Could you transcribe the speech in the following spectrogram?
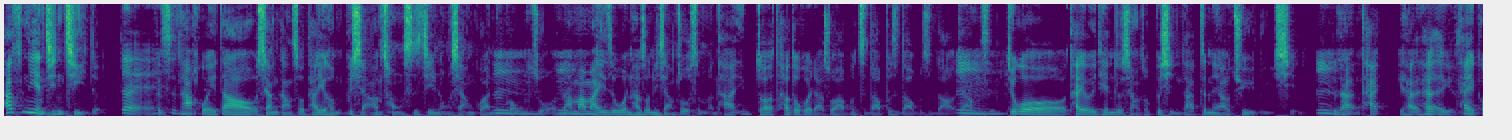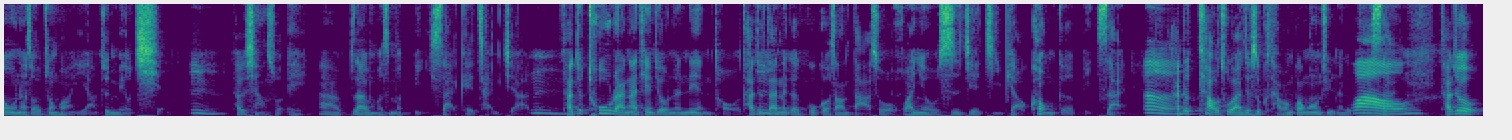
他是念经济的，对可，是他回到香港之后，他又很不想要从事金融相关的工作。那、妈妈一直问他说：“你想做什么？”他他都回答说：“他不知道，不知道，不知道。”这样子。嗯结果他有一天就想说：“不行，他真的要去旅行。嗯可是他他他他他也跟我那时候状况一样，就是没有钱。嗯。他就想说：“哎、那不知道有没有什么比赛可以参加的？”嗯。他就突然那天就有那念头，他就在那个 Google 上打说“环游世界机票空格比赛”，嗯，他就跳出来就是台湾观光局那个比赛。哦，他就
